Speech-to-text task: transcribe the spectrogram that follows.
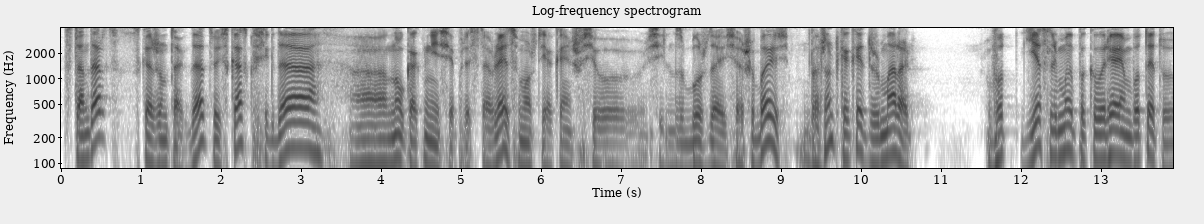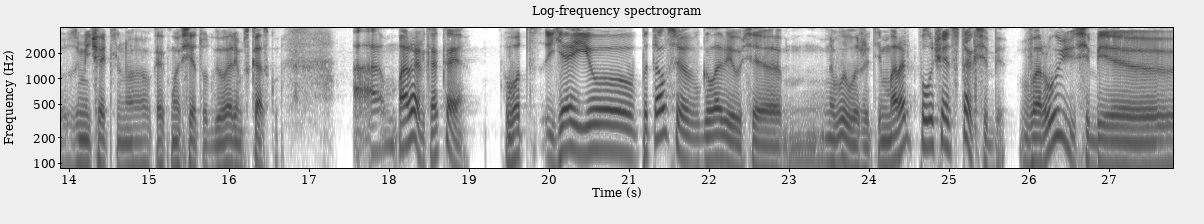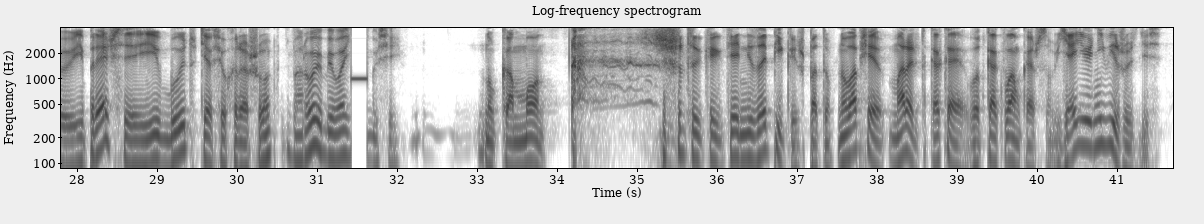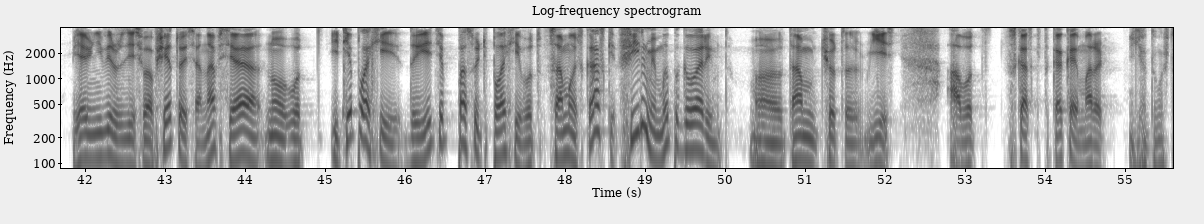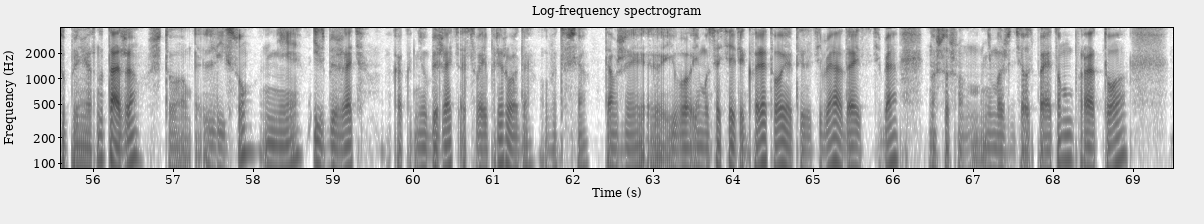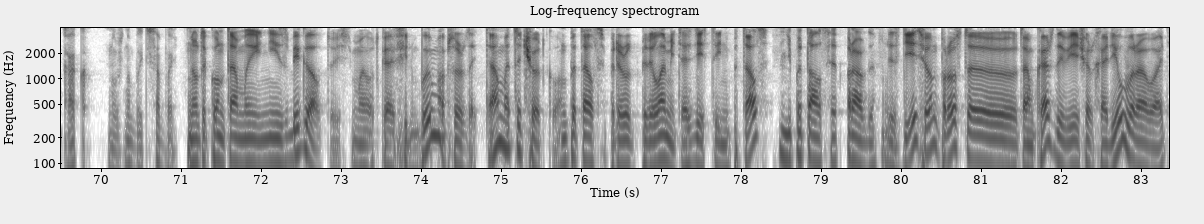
стандарт, скажем так, да, то есть сказка всегда, а, ну, как мне себе представляется, может, я, конечно, все сильно заблуждаюсь и ошибаюсь, должна быть какая-то же мораль. Вот если мы поковыряем вот эту замечательную, как мы все тут говорим, сказку, а мораль какая? Вот я ее пытался в голове у себя выложить, и мораль получается так себе. Воруй себе э, и прячься, и будет у тебя все хорошо. Воруй, убивай гусей. Ну, come on. Что ты как тебя не запикаешь потом. Ну, вообще, мораль-то какая? Вот как вам кажется? Я ее не вижу здесь. Я ее не вижу здесь вообще, то есть она вся, ну, вот и те плохие, да и эти, по сути, плохие. Вот в самой сказке, в фильме мы поговорим. Э, там что-то есть. А вот в сказке-то какая мораль? Я думаю, что примерно та же, что лису не избежать, как не убежать от своей природы. Вот все. Там же э, его, ему соседи говорят, ой, это из-за тебя, да, из-за тебя. Ну что ж он не может делать? Поэтому про то, как нужно быть собой. Ну так он там и не избегал. То есть мы вот когда фильм будем обсуждать, там это четко. Он пытался природу переломить, а здесь ты и не пытался. Не пытался, это правда. Здесь он просто там каждый вечер ходил воровать.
